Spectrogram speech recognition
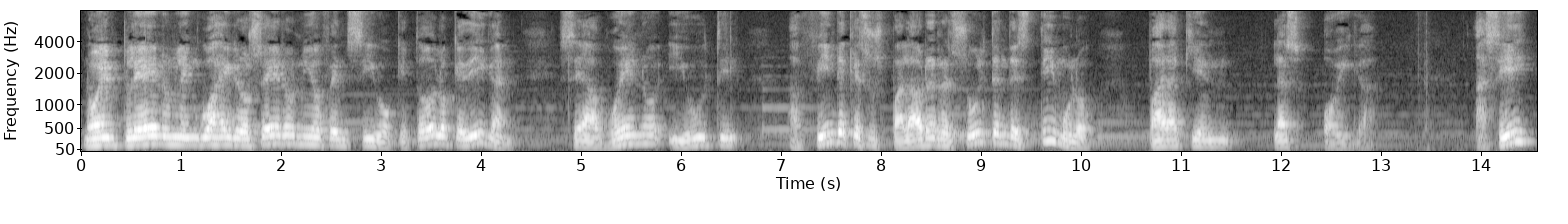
No empleen un lenguaje grosero ni ofensivo, que todo lo que digan sea bueno y útil, a fin de que sus palabras resulten de estímulo para quien las oiga. Así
